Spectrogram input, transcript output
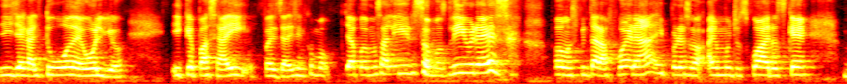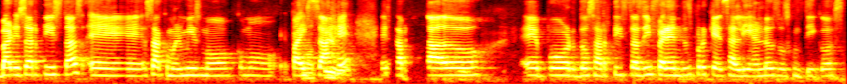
y llega el tubo de óleo. ¿Y qué pasa ahí? Pues ya dicen como, ya podemos salir, somos libres, podemos pintar afuera y por eso hay muchos cuadros que varios artistas, eh, o sea, como el mismo como paisaje, está pintado eh, por dos artistas diferentes porque salían los dos junticos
